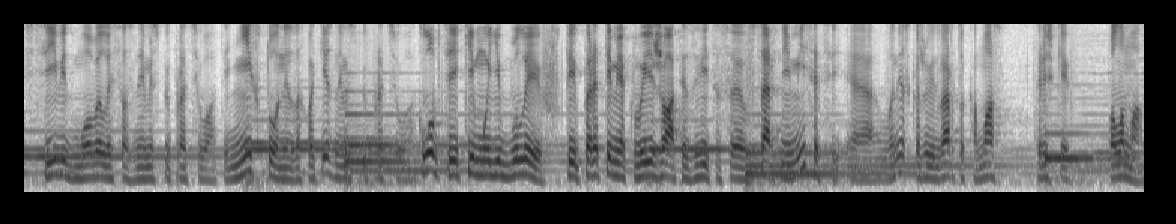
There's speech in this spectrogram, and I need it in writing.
всі відмовилися з ними співпрацювати. Ніхто не захотів з ними співпрацювати. Хлопці, які мої були перед тим, як виїжджати звідси в серпні місяці, е, вони, скажу відверто, КАМАЗ трішки поламав.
